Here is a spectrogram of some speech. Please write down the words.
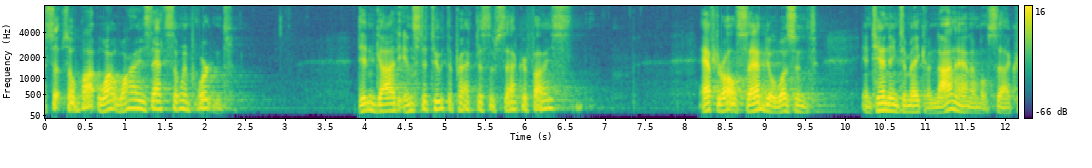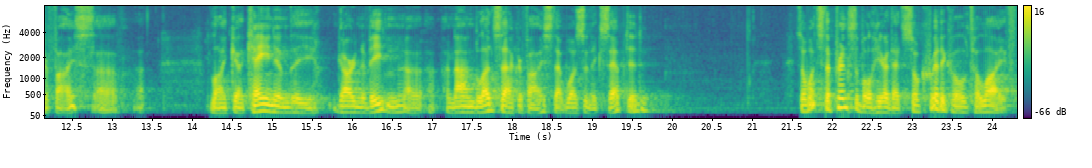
So, so why, why, why is that so important? Didn't God institute the practice of sacrifice? After all, Samuel wasn't intending to make a non animal sacrifice uh, like uh, Cain in the Garden of Eden, a, a non blood sacrifice that wasn't accepted. So, what's the principle here that's so critical to life?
